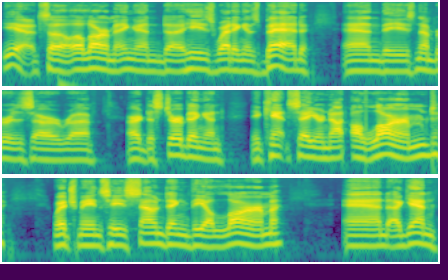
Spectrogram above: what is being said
Yeah, it's uh, alarming, and uh, he's wetting his bed, and these numbers are uh, are disturbing, and you can't say you're not alarmed, which means he's sounding the alarm. And again,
